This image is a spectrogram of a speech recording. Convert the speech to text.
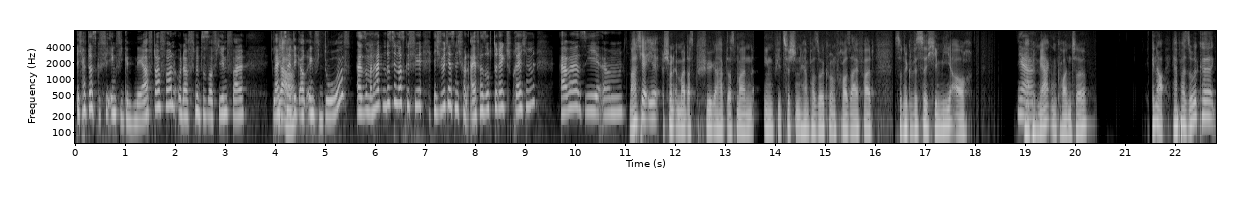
ich habe das Gefühl, irgendwie genervt davon oder findet es auf jeden Fall gleichzeitig auch irgendwie doof. Also man hat ein bisschen das Gefühl, ich würde jetzt nicht von Eifersucht direkt sprechen, aber sie, ähm, Man hat ja eh schon immer das Gefühl gehabt, dass man irgendwie zwischen Herrn Pasulke und Frau Seifert so eine gewisse Chemie auch ja. ja, bemerken konnte. Genau, Herr Pasulke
